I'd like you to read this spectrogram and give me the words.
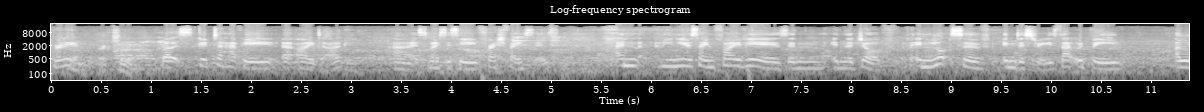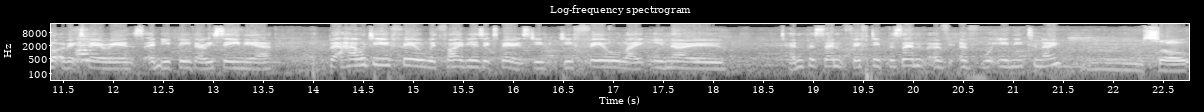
Brilliant. Excellent. Well, it's good to have you at IDUG. Uh, it's nice to see fresh faces. And I mean, you were saying five years in, in the job. In lots of industries, that would be a lot of experience and you'd be very senior. But how do you feel with five years' experience? Do you, do you feel like you know 10%, 50% of, of what you need to know? Mm, so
